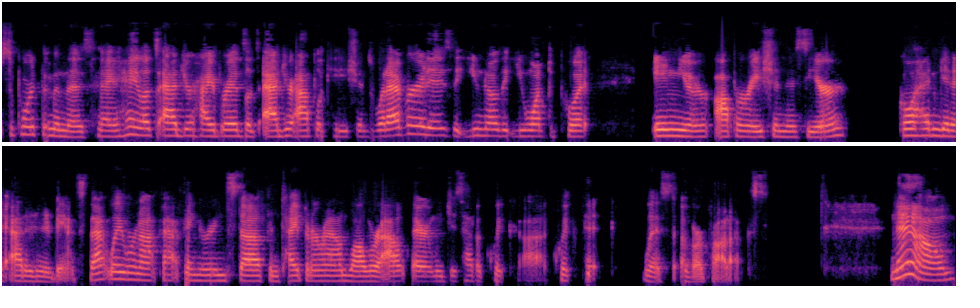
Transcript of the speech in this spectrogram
support them in this. Say, hey, let's add your hybrids, let's add your applications, whatever it is that you know that you want to put in your operation this year go ahead and get it added in advance. That way we're not fat fingering stuff and typing around while we're out there and we just have a quick, uh, quick pick list of our products. Now,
